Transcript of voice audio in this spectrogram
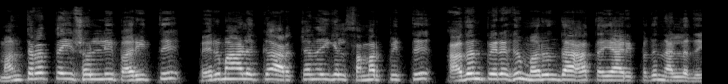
மந்திரத்தை சொல்லி பறித்து பெருமாளுக்கு அர்ச்சனையில் சமர்ப்பித்து அதன் பிறகு மருந்தாக தயாரிப்பது நல்லது.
